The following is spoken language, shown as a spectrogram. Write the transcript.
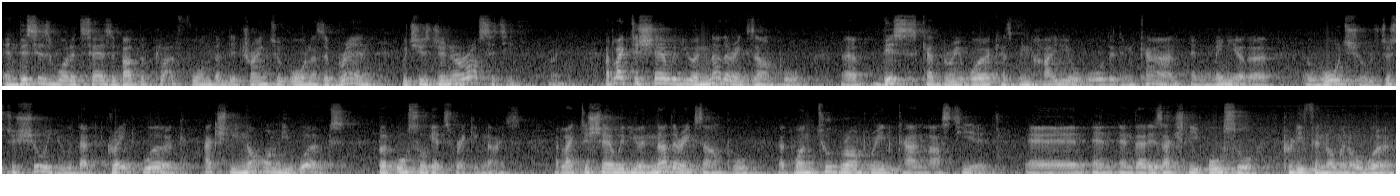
and this is what it says about the platform that they're trying to own as a brand, which is generosity. Right? I'd like to share with you another example. Uh, this Cadbury work has been highly awarded in Cannes and many other award shows, just to show you that great work actually not only works, but also gets recognized. I'd like to share with you another example that won two Grand Prix in Cannes last year, and, and, and that is actually also pretty phenomenal work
